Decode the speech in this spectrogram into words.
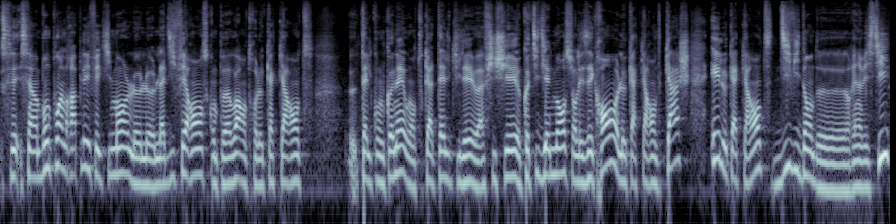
C'est un bon point de rappeler effectivement la différence qu'on peut avoir entre le CAC 40 euh, tel qu'on le connaît, ou en tout cas tel qu'il est euh, affiché euh, quotidiennement sur les écrans, le CAC 40 cash et le CAC 40 dividende réinvesti.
